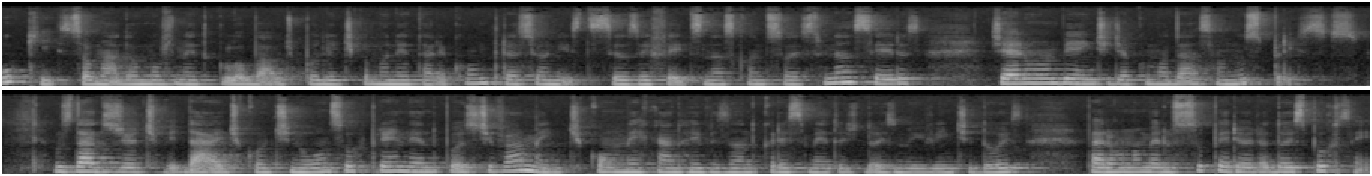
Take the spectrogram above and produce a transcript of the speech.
o que, somado ao movimento global de política monetária contracionista e seus efeitos nas condições financeiras, gera um ambiente de acomodação nos preços. Os dados de atividade continuam surpreendendo positivamente, com o mercado revisando o crescimento de 2022 para um número superior a 2%.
